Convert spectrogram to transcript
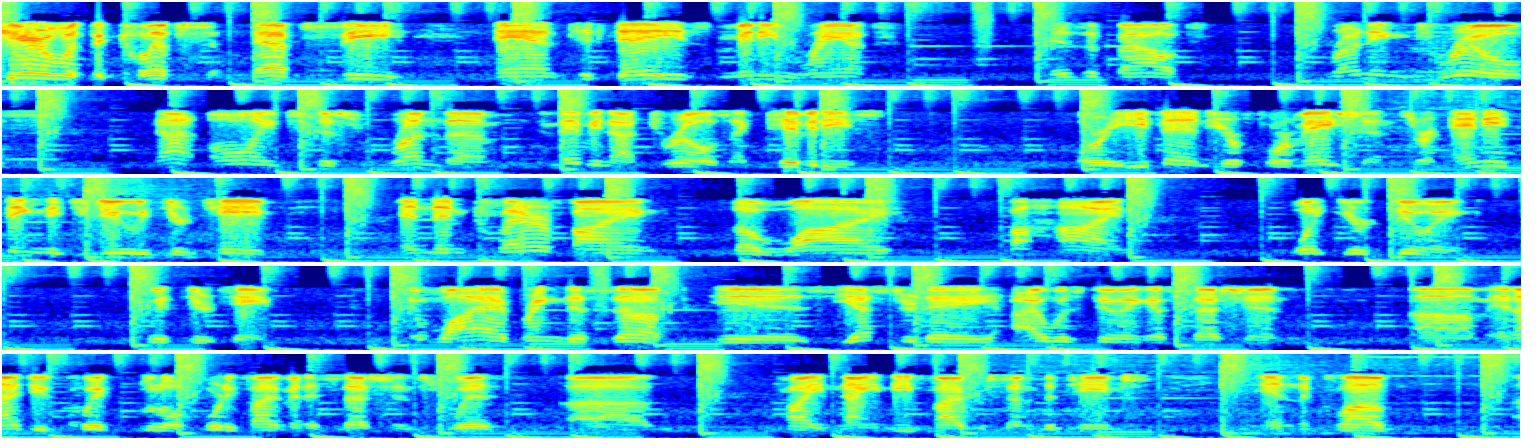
here with the Clips FC, and today's mini rant is about running drills, not only to just run them, maybe not drills, activities, or even your formations or anything that you do with your team, and then clarifying the why behind what you're doing with your team. And why I bring this up is yesterday I was doing a session um, and I do quick little 45 minute sessions with uh, probably 95% of the teams in the club,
